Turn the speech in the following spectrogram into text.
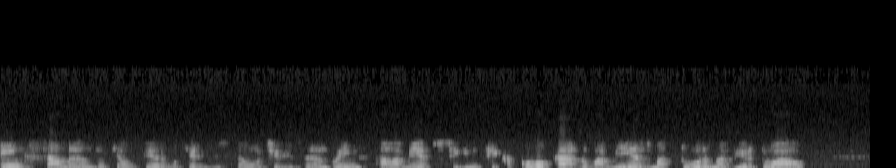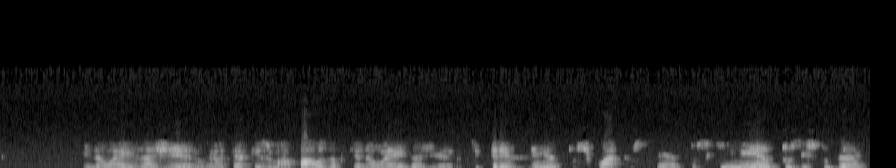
ensalando, que é um termo que eles estão utilizando, ensalamento significa colocar numa mesma turma virtual. E não é exagero. Eu até fiz uma pausa porque não é exagero. De 300, 400, 500 estudantes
